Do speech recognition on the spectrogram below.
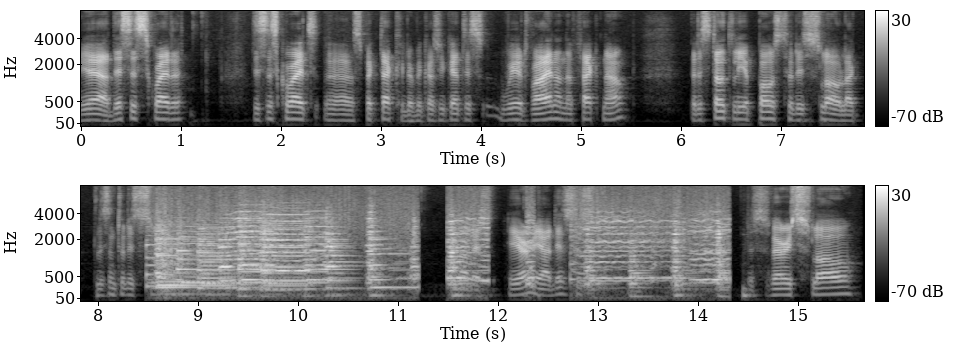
Yeah, this is quite a, this is quite uh, spectacular because you get this weird violin effect now, but it's totally opposed to this slow. Like listen to this slow. This, here, yeah, this is this is very slow,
